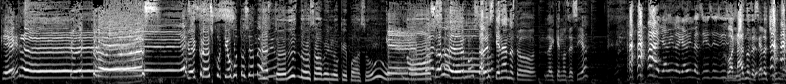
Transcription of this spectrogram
¿qué, ¿Qué? crees? ¿Qué crees, tío JC Ustedes no saben lo que pasó. ¿Qué No pasó? sabemos. ¿Sabes quién era nuestro, el que nos decía? ya dilo, ya dilo, sí, sí, sí. Jonás sí. nos decía los chismes.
